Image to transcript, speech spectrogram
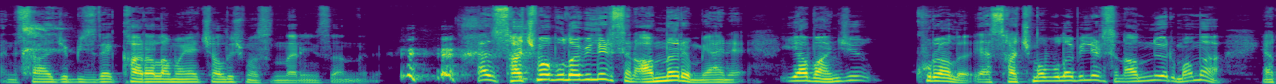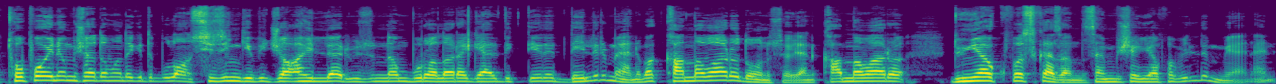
Hani sadece bizde karalamaya çalışmasınlar insanları. Yani saçma bulabilirsin anlarım yani. Yabancı kuralı. Ya saçma bulabilirsin anlıyorum ama ya top oynamış adama da gidip ulan sizin gibi cahiller yüzünden buralara geldik diye de delirme yani. Bak Cannavaro da onu söylüyor. Yani Cannavaro Dünya Kupası kazandı. Sen bir şey yapabildin mi yani? yani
